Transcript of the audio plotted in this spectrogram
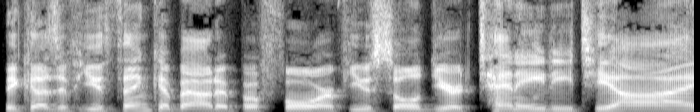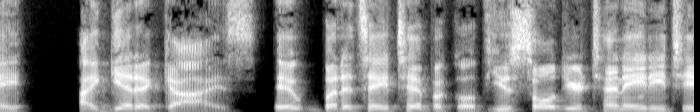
Because if you think about it before, if you sold your 1080 Ti, I get it, guys, it, but it's atypical. If you sold your 1080 Ti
